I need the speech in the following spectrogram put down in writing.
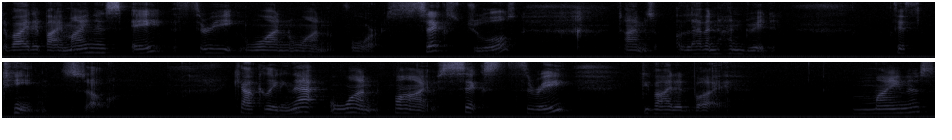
divided by minus 83146 joules times 1115. So calculating that 1563 divided by minus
